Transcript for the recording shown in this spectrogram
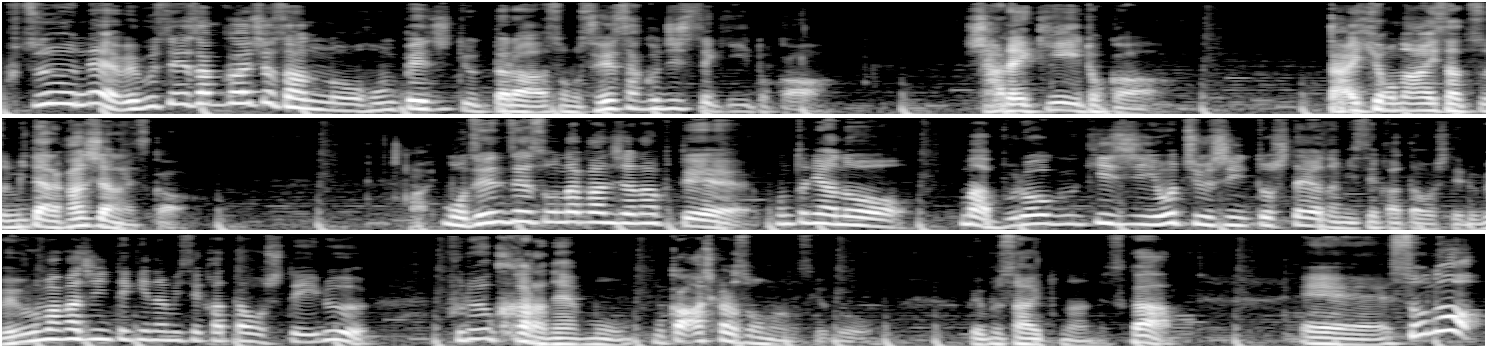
普通ねウェブ制作会社さんのホームページって言ったらその制作実績とか社歴とか代表の挨拶みたいな感じじゃないですか。はい。もう全然そんな感じじゃなくて本当にあのまあブログ記事を中心としたような見せ方をしているウェブマガジン的な見せ方をしている古くからねもう昔からそうなんですけどウェブサイトなんですが、えーその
